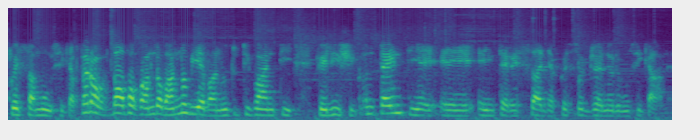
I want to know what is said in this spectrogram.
questa musica, però dopo quando vanno via vanno tutti quanti felici, contenti e, e- e interessati a questo genere musicale.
